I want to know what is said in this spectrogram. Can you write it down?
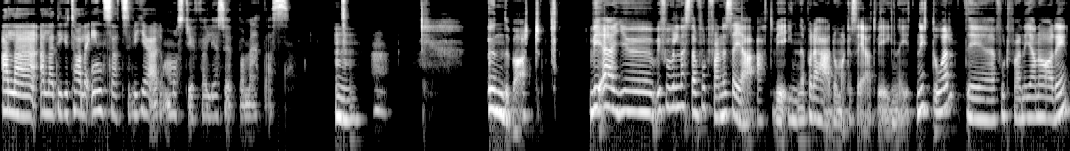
alla, alla digitala insatser vi gör måste ju följas upp och mätas. Mm. Underbart. Vi är ju, vi får väl nästan fortfarande säga att vi är inne på det här då man kan säga att vi är inne i ett nytt år. Det är fortfarande januari.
